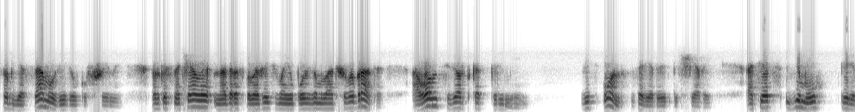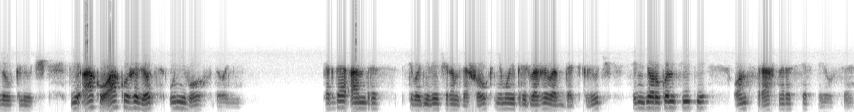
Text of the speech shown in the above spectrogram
чтобы я сам увидел кувшины. Только сначала надо расположить в мою пользу младшего брата, а он тверд как кремень. Ведь он заведует пещерой. Отец ему передал ключ, и Аку-Аку живет у него в доме. Когда Андрес сегодня вечером зашел к нему и предложил отдать ключ сеньору Контики, он страшно рассердился.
